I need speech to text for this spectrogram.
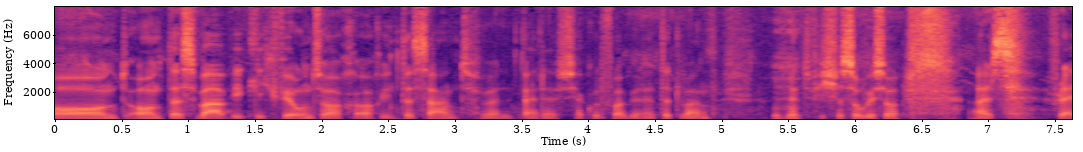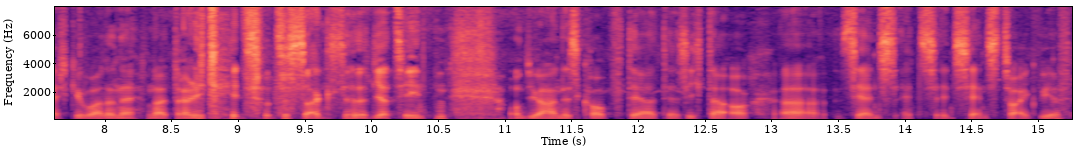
Und, und das war wirklich für uns auch, auch interessant, weil beide sehr gut vorbereitet waren. Mhm. Fischer sowieso als fleischgewordene Neutralität sozusagen seit Jahrzehnten und Johannes Kopf, der, der sich da auch äh, sehr ins, ins, ins Zeug wirft.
